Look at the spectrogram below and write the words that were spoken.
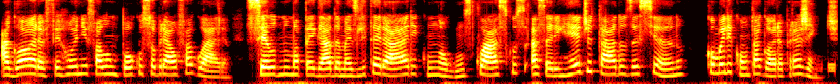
Agora, Ferroni fala um pouco sobre a Alfaguara, selo numa pegada mais literária e com alguns clássicos a serem reeditados esse ano, como ele conta agora pra gente.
